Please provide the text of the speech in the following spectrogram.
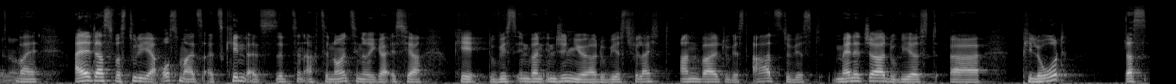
Genau. Weil all das, was du dir ja ausmalst als Kind, als 17, 18, 19-Jähriger, ist ja, okay, du wirst irgendwann Ingenieur, du wirst vielleicht Anwalt, du wirst Arzt, du wirst Manager, du wirst äh, Pilot. Das,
